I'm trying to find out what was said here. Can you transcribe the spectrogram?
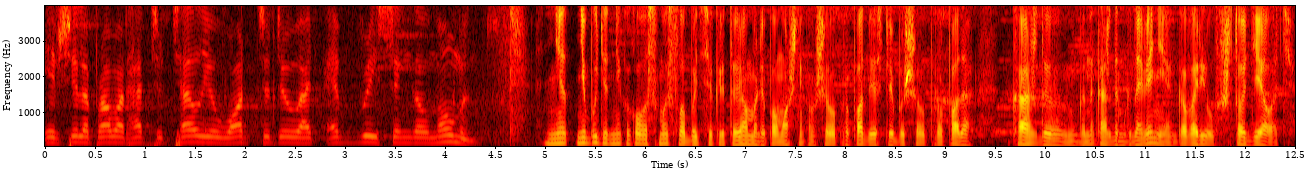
If Srila Prabhupada had to tell you what to do at every single moment. Нет, не будет никакого смысла быть секретарем или помощником Шила Прабхупады, если бы Шила Прабхупада каждое, каждое мгновение говорил, что делать.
